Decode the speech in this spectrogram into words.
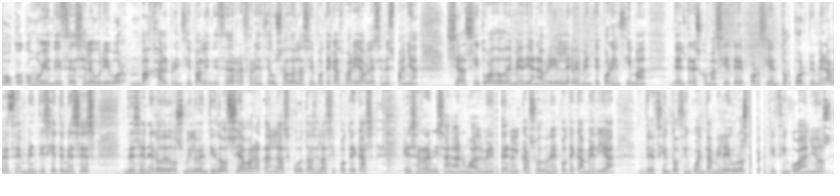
poco, como bien dices, el Euribor baja. El principal índice de referencia usado en las hipotecas variables en España se ha situado de media en abril levemente por encima del 3,7%. Por primera vez en 27 meses, desde enero de 2022, se abaratan las cuotas de las hipotecas que se revisan anualmente. En el caso de una hipoteca media de 150.000 euros a 25 años,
